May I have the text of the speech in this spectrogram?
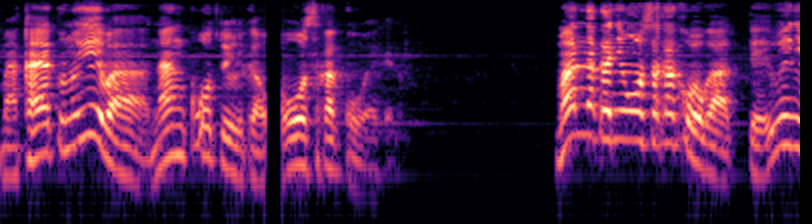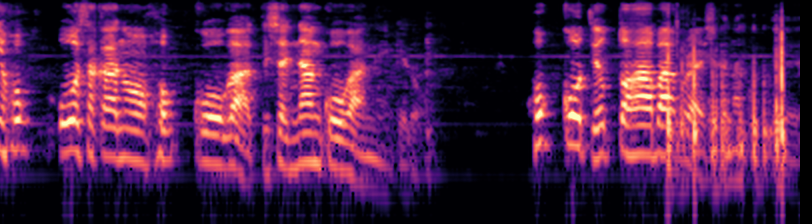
まあ、火薬の家は南港というよりか大阪港やけど。真ん中に大阪港があって、上に大阪の北港があって、下に南港があんねんけど。北港ってヨットハーバーぐらいしかなくて、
